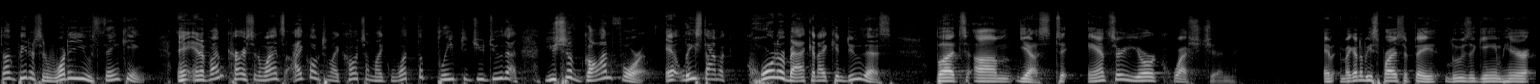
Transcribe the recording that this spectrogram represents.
Doug Pederson, what are you thinking? And, and, if I'm Carson Wentz, I go up to my coach. I'm like, what the bleep did you do that? You should have gone for it. At least I'm a quarterback and I can do this. But um, yes, to answer your question, am, am I going to be surprised if they lose a game here?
